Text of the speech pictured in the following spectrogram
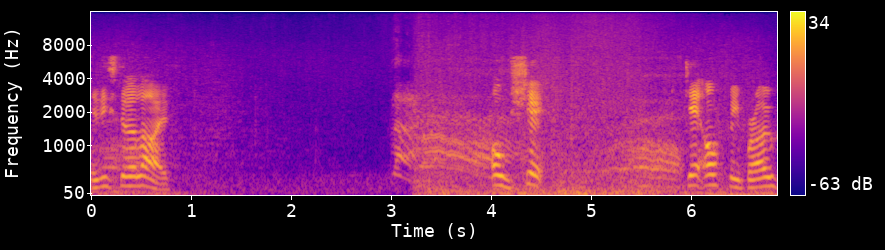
Is he still alive? Oh shit! Get off me, bro!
